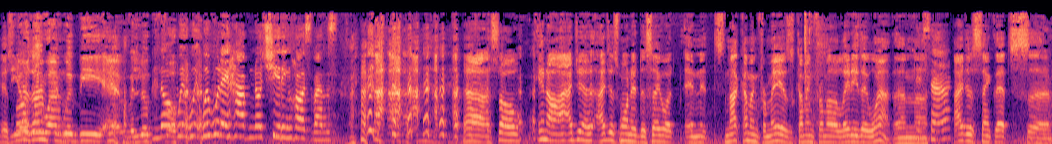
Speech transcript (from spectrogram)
as The far as I'm one would be uh, will look No, for. we, we, we wouldn't have no cheating husbands. uh, so you know, I just I just wanted to say what, and it's not coming from me; it's coming from a lady that went, and uh, Exactly. I just think that's. Uh,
